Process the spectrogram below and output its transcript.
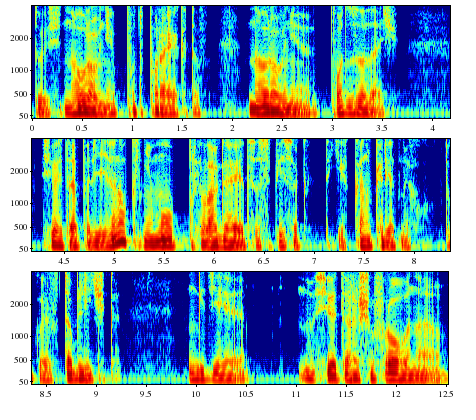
то есть на уровне подпроектов, на уровне подзадач. Все это определено, к нему прилагается список таких конкретных, такая же табличка, где ну, все это расшифровано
